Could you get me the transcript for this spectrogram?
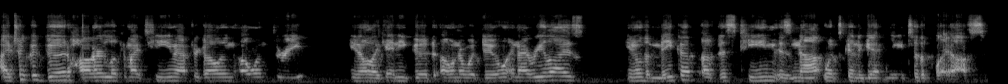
I took a good, hard look at my team after going 0 3, you know, like any good owner would do, and I realized, you know, the makeup of this team is not what's going to get me to the playoffs.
